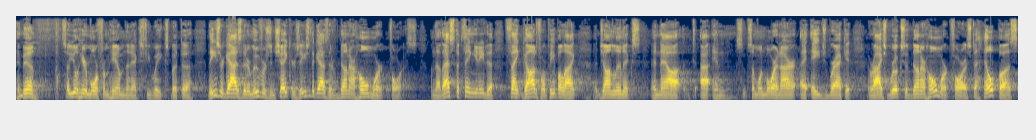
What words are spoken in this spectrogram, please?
You. Amen. So you'll hear more from him the next few weeks. But uh, these are guys that are movers and shakers. These are the guys that have done our homework for us. Now that's the thing you need to thank God for. People like uh, John Lennox and now uh, and someone more in our age bracket, Rice Broocks, have done our homework for us to help us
